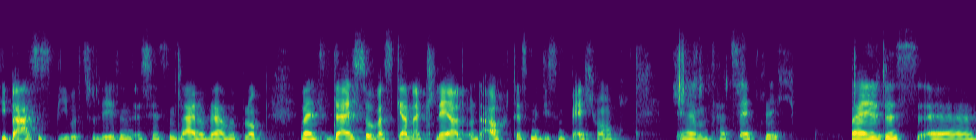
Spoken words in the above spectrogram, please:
die Basisbibel zu lesen. Ist jetzt ein kleiner Werbeblock, weil da ist sowas gern erklärt und auch das mit diesem Becher ähm, tatsächlich, weil das äh,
